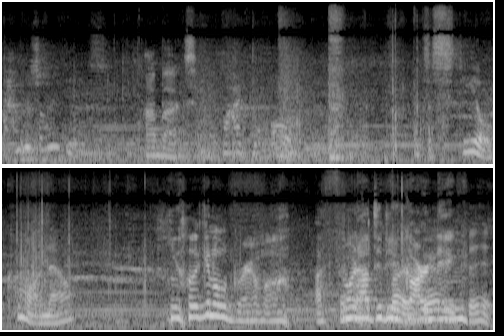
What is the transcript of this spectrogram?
How much are these? Five bucks. Oh. That's a steal. Come on now. You look an old grandma. I Going out to do Bro, it barely gardening.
